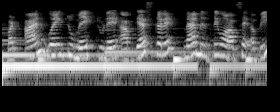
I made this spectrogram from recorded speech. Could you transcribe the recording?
but I am going to make today आप गेस करें मैं मिलती हूँ आपसे अभी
